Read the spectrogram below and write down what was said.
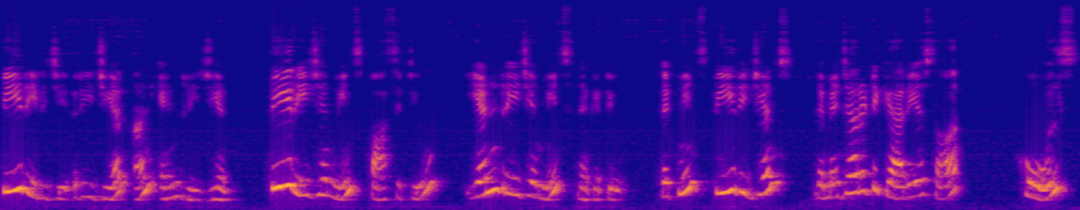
P region and N region. P region means positive, N region means negative. That means P regions, the majority carriers are holes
